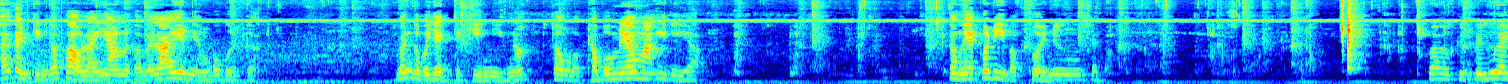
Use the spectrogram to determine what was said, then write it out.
ถ้ากันกินกับเผาวหลายอย่างเลยกับเวลาเห็นอย่างบ่เบิดก็มันก็บ่อยากจะกินอีกเนาะต้องแบบถ้าบ่แมวมากอีดีอะต้องเฮ็ดพอดีแบบถ้วยหนึงใช่ว่าเอากินไปเรื่อย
